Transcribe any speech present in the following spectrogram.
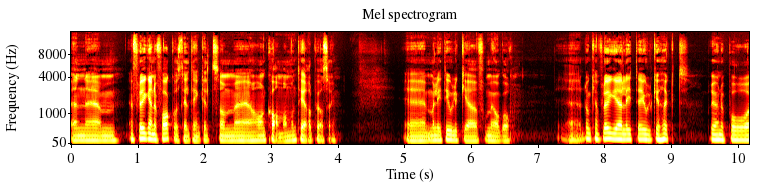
En, eh, en flygande farkost helt enkelt som har en kamera monterad på sig. Med lite olika förmågor. De kan flyga lite olika högt beroende på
